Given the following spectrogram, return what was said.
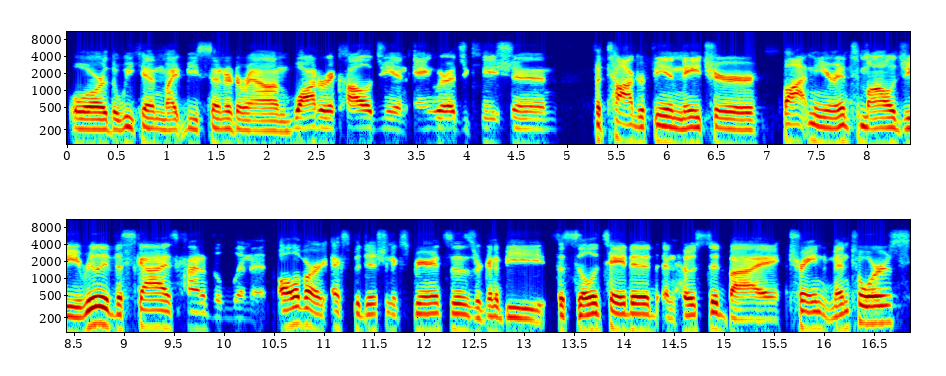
or the weekend might be centered around water ecology and angler education, photography and nature, botany or entomology, really the sky is kind of the limit. All of our expedition experiences are going to be facilitated and hosted by trained mentors.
